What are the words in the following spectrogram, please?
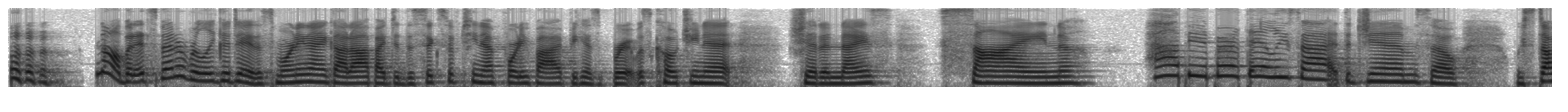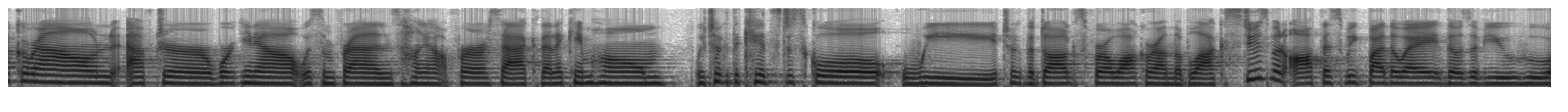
no, but it's been a really good day. This morning I got up, I did the 615 F45 because Britt was coaching it. She had a nice sign, happy birthday, Lisa, at the gym. So we stuck around after working out with some friends, hung out for a sec. Then I came home. We took the kids to school. We took the dogs for a walk around the block. Stu's been off this week, by the way. Those of you who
